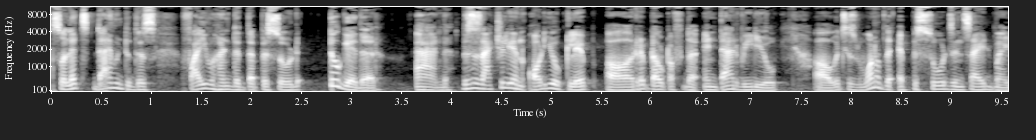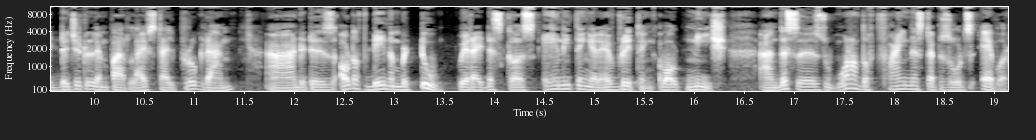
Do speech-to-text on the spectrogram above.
So let's dive into this 500th episode together and this is actually an audio clip uh, ripped out of the entire video uh, which is one of the episodes inside my digital empire lifestyle program and it is out of day number two where i discuss anything and everything about niche and this is one of the finest episodes ever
